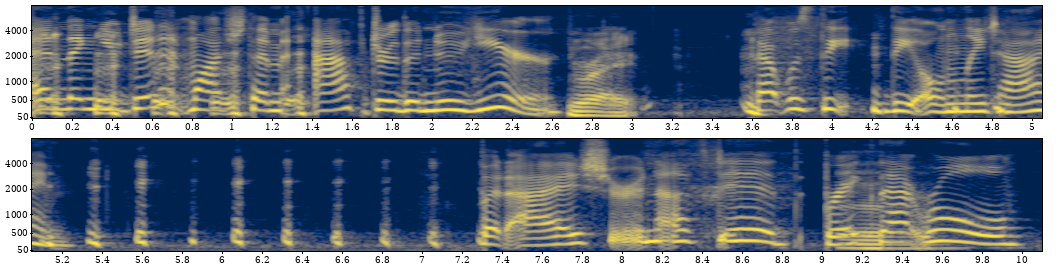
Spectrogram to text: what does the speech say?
and then you didn't watch them after the new year. Right. That was the the only time. But I sure enough did break that rule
